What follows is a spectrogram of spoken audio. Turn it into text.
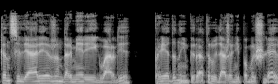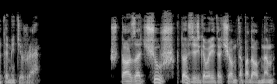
канцелярия, жандармерия и гвардия преданы императору и даже не помышляют о мятеже. «Что за чушь? Кто здесь говорит о чем-то подобном?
